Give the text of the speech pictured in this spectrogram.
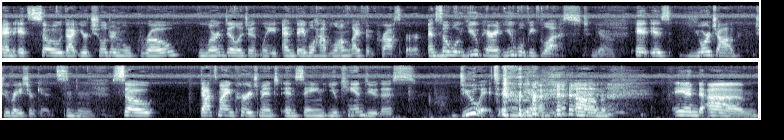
and it's so that your children will grow learn diligently and they will have long life and prosper and so will you parent you will be blessed Yeah. it is your job to raise your kids Mhm. so that's my encouragement in saying you can do this do it Yeah. um And um,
